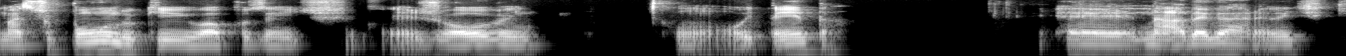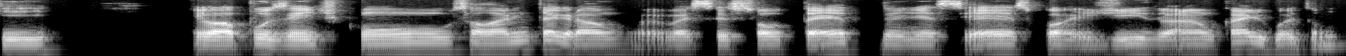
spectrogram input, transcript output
Mas supondo que o aposente é jovem, com 80, é, nada garante que eu aposente com o salário integral. Vai ser só o teto do INSS corrigido, ah, um cara de coisa. Então,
